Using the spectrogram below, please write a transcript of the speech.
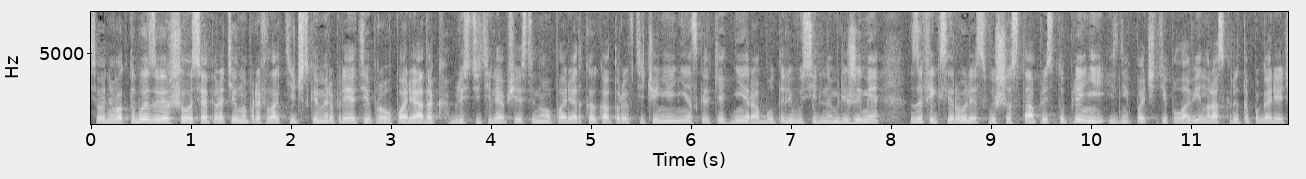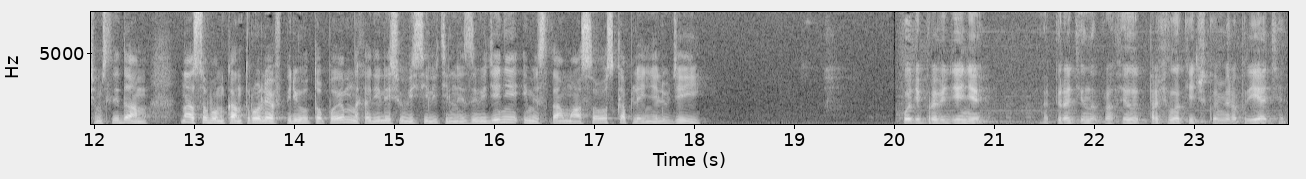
Сегодня в Актубе завершилось оперативно-профилактическое мероприятие «Правопорядок». Блюстители общественного порядка, которые в течение нескольких дней работали в усиленном режиме, зафиксировали свыше 100 преступлений. Из них почти половина раскрыта по горячим следам. На особом контроле в период ОПМ находились увеселительные заведения и места массового скопления людей. В ходе проведения оперативно-профилактического мероприятия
